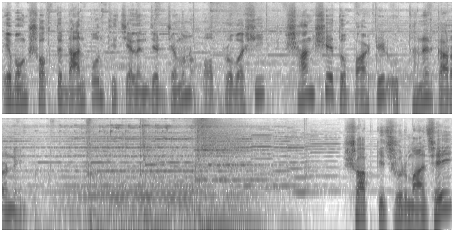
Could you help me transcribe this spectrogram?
এবং শক্ত ডানপন্থী চ্যালেঞ্জের যেমন অপ্রবাসী সাংসেত পার্টির উত্থানের কারণে। সবকিছুর মাঝেই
